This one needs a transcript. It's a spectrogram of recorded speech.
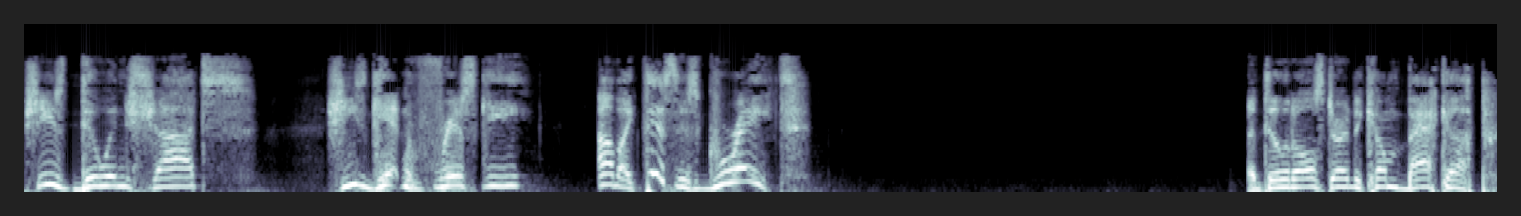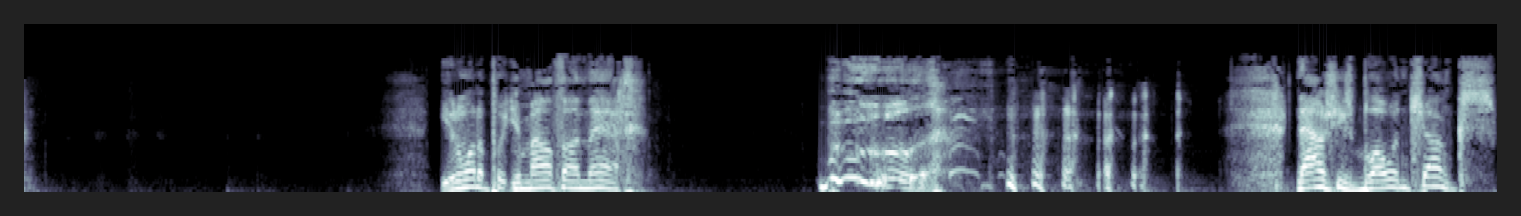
She's doing shots. She's getting frisky. I'm like, this is great. Until it all started to come back up. You don't want to put your mouth on that. now she's blowing chunks.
